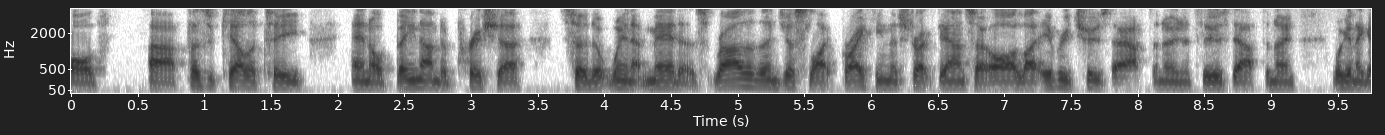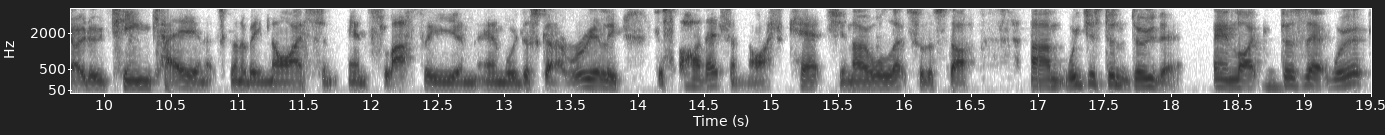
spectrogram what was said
of uh, physicality and of being under pressure so that when it matters, rather than just like breaking the stroke down. So, oh, like every Tuesday afternoon and Thursday afternoon, we're going to go do 10K and it's going to be nice and, and fluffy. And, and we're just going to really just, oh, that's a nice catch, you know, all that sort of stuff. Um, we just didn't do that. And like, does that work?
